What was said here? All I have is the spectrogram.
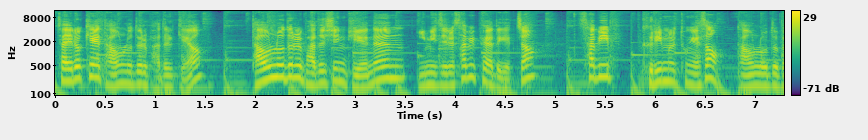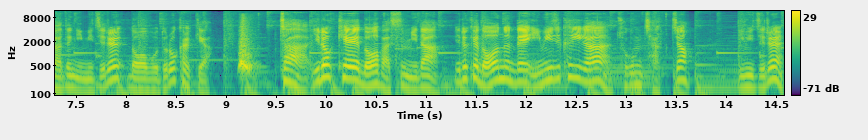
자 이렇게 다운로드를 받을게요. 다운로드를 받으신 뒤에는 이미지를 삽입해야 되겠죠? 삽입 그림을 통해서 다운로드 받은 이미지를 넣어 보도록 할게요. 자 이렇게 넣어 봤습니다. 이렇게 넣었는데 이미지 크기가 조금 작죠? 이미지를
